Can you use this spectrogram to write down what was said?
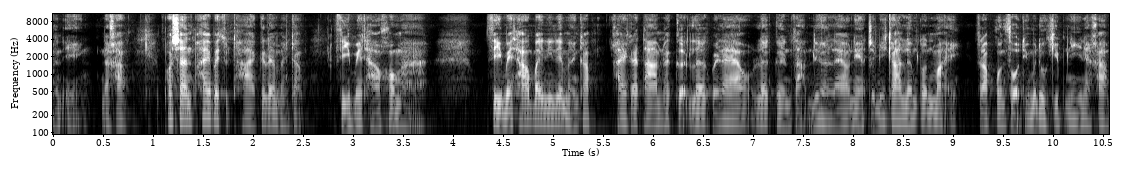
นั่นเองนะครับเพราะฉะนั้นไพ่ใบสุดท้ายก็เลยเหมือนกับสี่ไม้เท้าเข้ามา สี่ไม้เท้าใบนี้เนี่ยเหมือนกับใครก็ตามถ้าเกิดเลิกไปแล้วเลิกเกิน 3 เดือนแล้วเนี่ยจะมีการเริ่มต้นใหม่สำหรับคนโสดที่มาดูคลิปนี้นะครับ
